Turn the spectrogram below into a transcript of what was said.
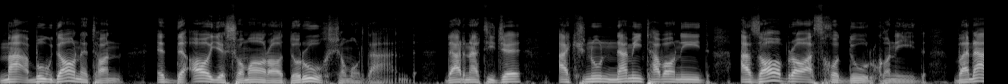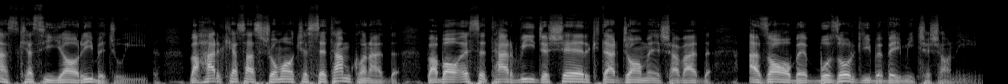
معبودانتان ادعای شما را دروغ شمردند. در نتیجه اکنون نمی توانید عذاب را از خود دور کنید و نه از کسی یاری بجویید و هر کس از شما که ستم کند و باعث ترویج شرک در جامعه شود عذاب بزرگی به وی می چشانیم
